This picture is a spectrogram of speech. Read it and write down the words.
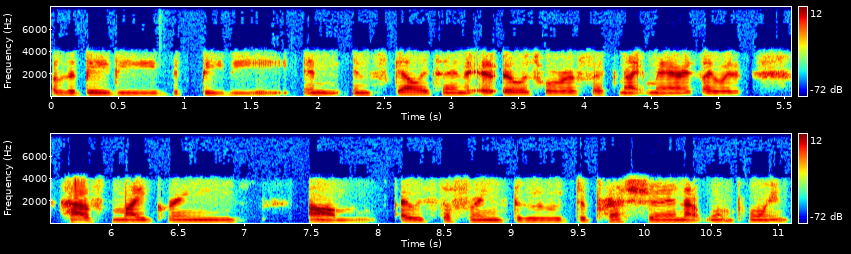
of the baby, the baby in in skeleton. It, it was horrific nightmares. I would have migraines. Um, I was suffering through depression at one point.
